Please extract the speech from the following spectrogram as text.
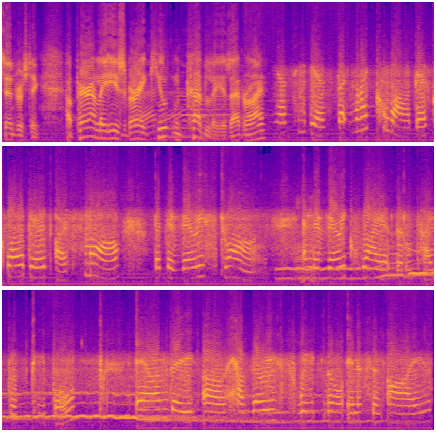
That's interesting. Apparently, he's very cute and cuddly. Is that right? Yes, he is. But like koala bears, koala bears are small, but they're very strong. And they're very quiet little type of people. And they uh, have very sweet little innocent eyes.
